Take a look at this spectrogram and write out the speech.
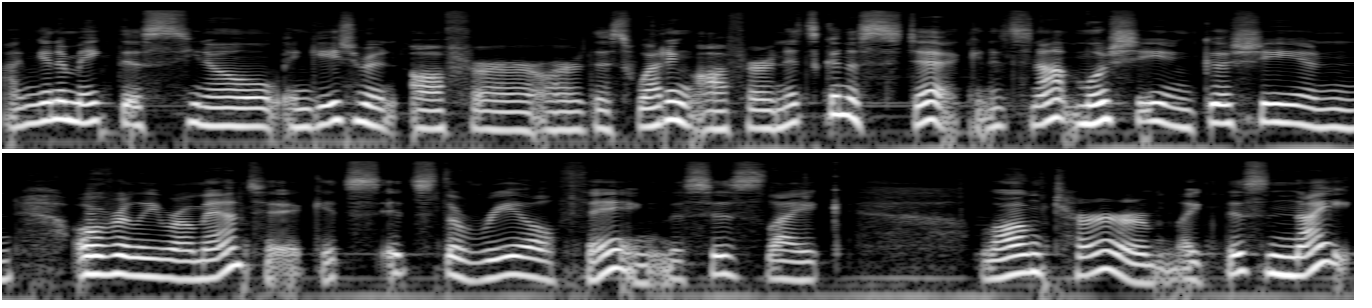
I'm going to make this, you know, engagement offer or this wedding offer and it's going to stick and it's not mushy and gushy and overly romantic. It's it's the real thing. This is like long term. Like this knight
